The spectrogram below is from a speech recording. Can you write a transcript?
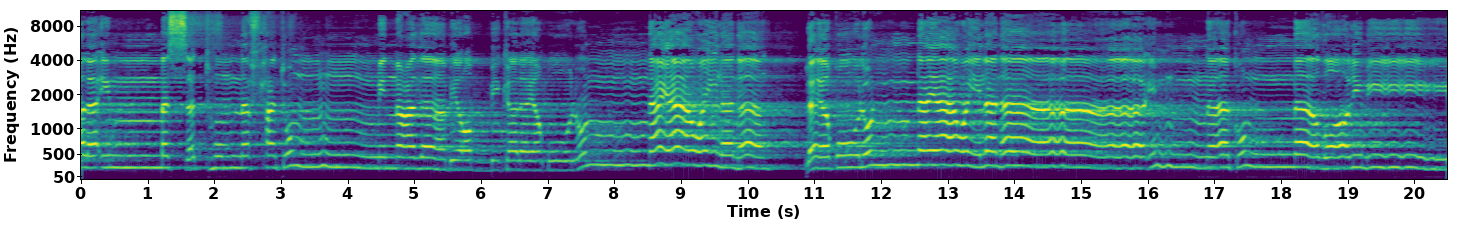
ولئن مستهم نفحة من عذاب ربك ليقولن يا ويلنا ليقولن يا ويلنا إنا كنا ظالمين.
